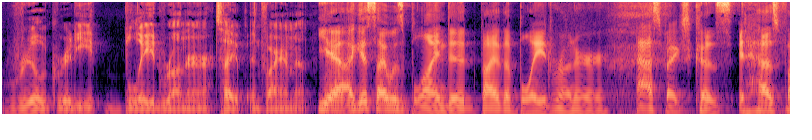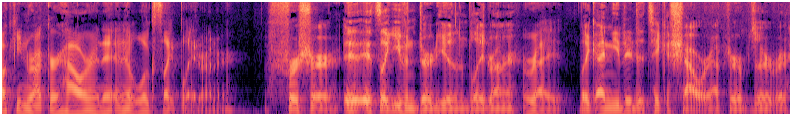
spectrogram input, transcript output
real gritty Blade Runner type environment. Yeah, I guess I was blinded by the Blade Runner aspect because it has fucking Rutger Hauer in it, and it looks like Blade Runner. For sure, it, it's like even dirtier than Blade Runner. Right. Like I needed to take a shower after Observer.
